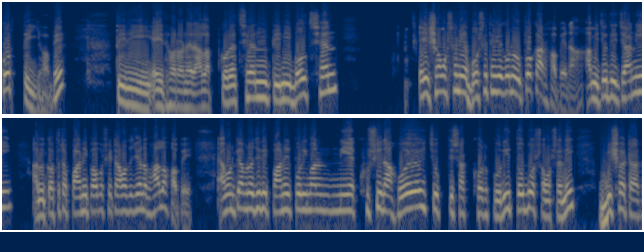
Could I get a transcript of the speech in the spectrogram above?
করতেই হবে। তিনি এই ধরনের আলাপ করেছেন। তিনি বলছেন এই সমস্যা নিয়ে বসে থেকে কোনো উপকার হবে না। আমি যদি জানি আমি কতটা পানি পাবো সেটা আমাদের জন্য ভালো হবে। এমনকি আমরা যদি পানির পরিমাণ নিয়ে খুশি না হয়েই চুক্তি স্বাক্ষর করি, তবুও সমস্যা নেই, বিষয়টার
